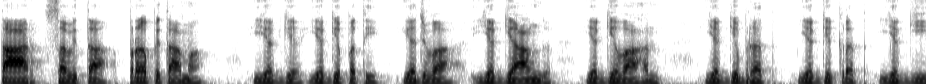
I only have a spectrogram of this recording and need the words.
तार, सविता प्रपिताम यज्ञ, यज्ञपति, यजवा, यज्ञांग, यज्ञवाहन, यज्ञभ्रत, यज्ञकृत, यज्ञी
